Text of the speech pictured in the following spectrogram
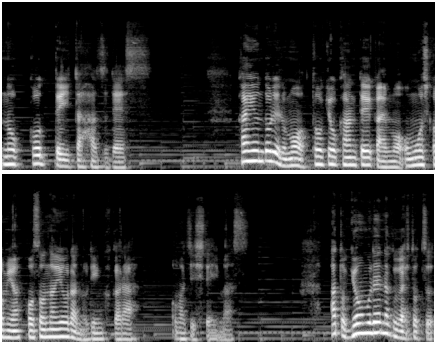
残っていたはずです。開運ドリルも東京鑑定会もお申し込みは放送内容欄のリンクからお待ちしています。あと、業務連絡が一つ。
